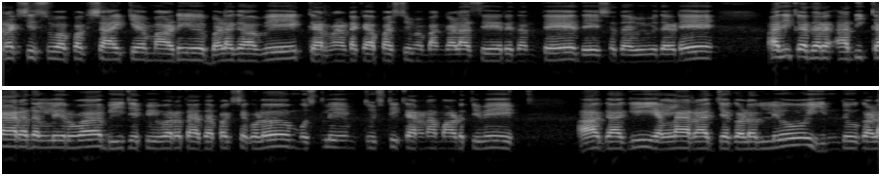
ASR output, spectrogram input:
ರಕ್ಷಿಸುವ ಪಕ್ಷ ಆಯ್ಕೆ ಮಾಡಿ ಬೆಳಗಾವಿ, ಕರ್ನಾಟಕ, ಪಶ್ಚಿಮ ಬಂಗಾಳ ಸೇರಿದಂತೆ ದೇಶದ ವಿವಿಧೆಡೆ ಅಧಿಕದರ ಅಧಿಕಾರದಲ್ಲಿರುವ ಬಿಜೆಪಿ ಹೊರತಾದ ಪಕ್ಷಗಳು ಮುಸ್ಲಿಂ ತುಷ್ಟೀಕರಣ ಮಾಡುತ್ತಿವೆ. ಹಾಗಾಗಿ ಎಲ್ಲ ರಾಜ್ಯಗಳಲ್ಲೂ ಹಿಂದೂಗಳ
